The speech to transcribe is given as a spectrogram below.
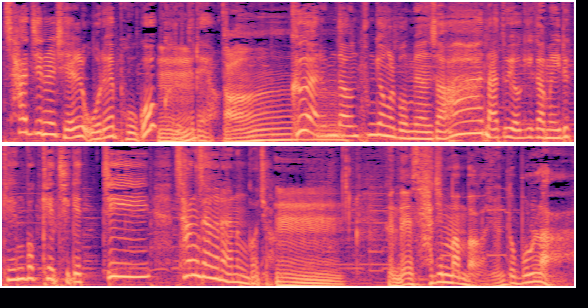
사진을 제일 오래 보고 음. 그러더래요. 아. 그 아름다운 풍경을 보면서 아 나도 여기 가면 이렇게 행복해지겠지 상상을 하는 거죠. 음. 근데 사진만 봐가지고는 또 몰라.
